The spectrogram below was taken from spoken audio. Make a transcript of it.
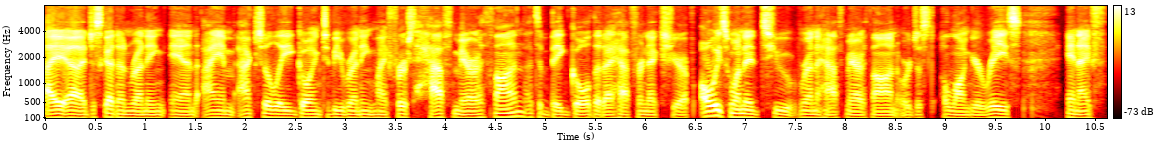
I uh, just got done running, and I am actually going to be running my first half marathon. That's a big goal that I have for next year. I've always wanted to run a half marathon or just a longer race. And I've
